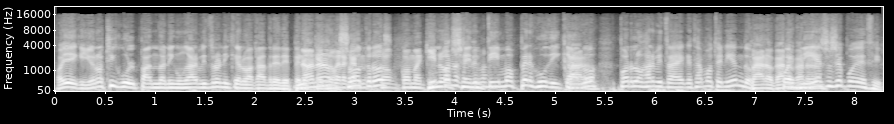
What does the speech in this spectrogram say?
oye, que yo no estoy culpando a ningún árbitro ni que lo haga adrede, pero No, que no, pero que nosotros co- como equipo nos nos sentimos- perjudicados Claro. por los arbitrajes que estamos teniendo. Claro, claro, pues claro, ni claro. eso se puede decir.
